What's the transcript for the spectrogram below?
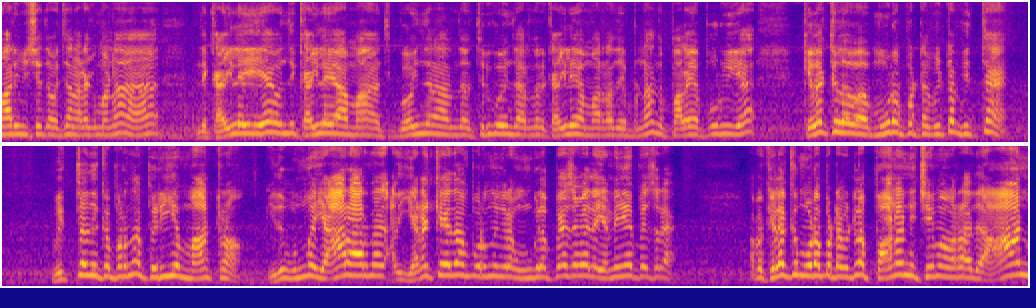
மாதிரி விஷயத்த வச்சா நடக்குமானா இந்த கைலையே வந்து கைலையா மா கோவிந்தனா இருந்த திருகோவிந்தா இருந்த கைலையா மாறுறது எப்படின்னா அந்த பழைய பூர்வீக கிழக்கில் மூடப்பட்ட வீட்டை விற்றேன் விற்றதுக்கப்புறம் தான் பெரிய மாற்றம். இது உண்மை யாராக இருந்தால் அது எனக்கே தான் பொருந்துங்கிறேன் உங்களை பேசவே இல்லை என்னையே பேசுகிறேன் அப்போ கிழக்கு மூடப்பட்ட வீட்டில் பணம் நிச்சயமாக வராது. ஆண்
